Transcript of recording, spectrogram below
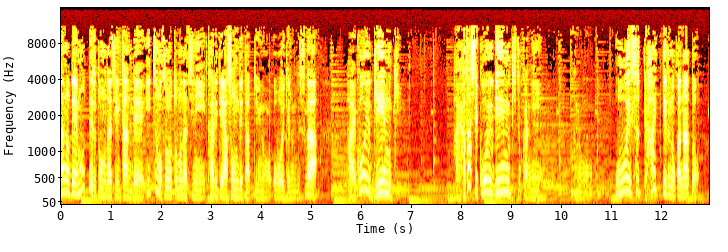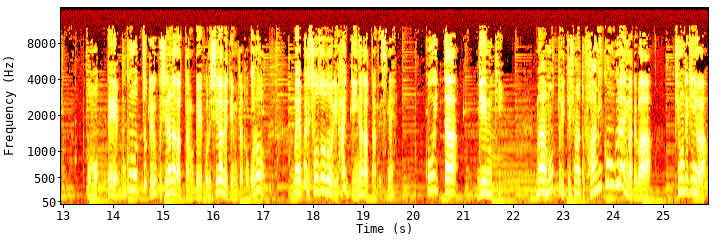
なので、持ってる友達がいたんで、いつもその友達に借りて遊んでたっていうのを覚えてるんですが、はい、こういうゲーム機。はい、果たしてこういうゲーム機とかに、あの、OS って入ってるのかなと思って、僕もちょっとよく知らなかったので、これ調べてみたところ、まあ、やっぱり想像通り入っていなかったんですね。こういったゲーム機、まあもっと言ってしまうとファミコンぐらいまでは基本的には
